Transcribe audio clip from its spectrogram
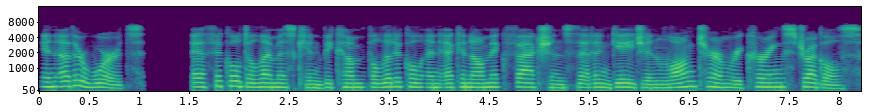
In other words, ethical dilemmas can become political and economic factions that engage in long-term recurring struggles.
